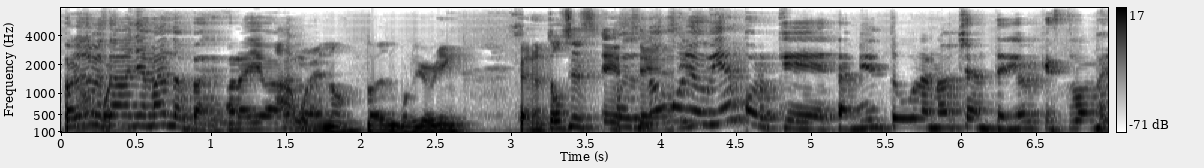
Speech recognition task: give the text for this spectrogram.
Por eso Ah, me bueno. estaban llamando para que fuera yo Ah, bueno, entonces murió bien. Pero entonces. Pues este, no sí- murió bien porque también tuvo una noche anterior que estuvo.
